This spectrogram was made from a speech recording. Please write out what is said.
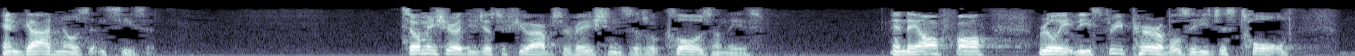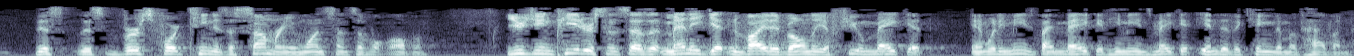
And God knows it and sees it. So let me share with you just a few observations as we'll close on these. And they all fall, really, these three parables that he just told. This, this verse 14 is a summary in one sense of all of them. Eugene Peterson says that many get invited, but only a few make it. And what he means by make it, he means make it into the kingdom of heaven.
